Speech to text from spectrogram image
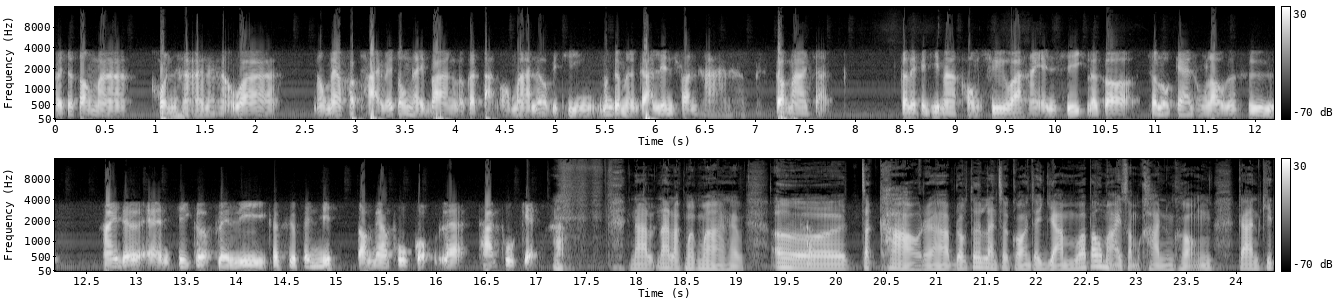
ก็จะต้องมาค้นหานะฮะว่าน้องแมวขับถ่ายไว้ตรงไหนบ้าง แล้วก็ตักออกมาแล้วไปทิ้ง มันก็เหมือนการเล่นซ่อนหานะครับ ก็มาจากก็เลยเป็นที่มาของชื่อว่า Hide and Seek แล้วก็สโลแกนของเราก็คือ Hider and Seeker Friendly ก็คือเป็นมิตรต่อแมวผู้กบและทาสผู้เก็บครับน่าน่ารักมาก ๆ ครับ เออจากข่าวนะครับ ดรลันจกรจะย้ำว่าเป้าหมายสำคัญของการคิด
